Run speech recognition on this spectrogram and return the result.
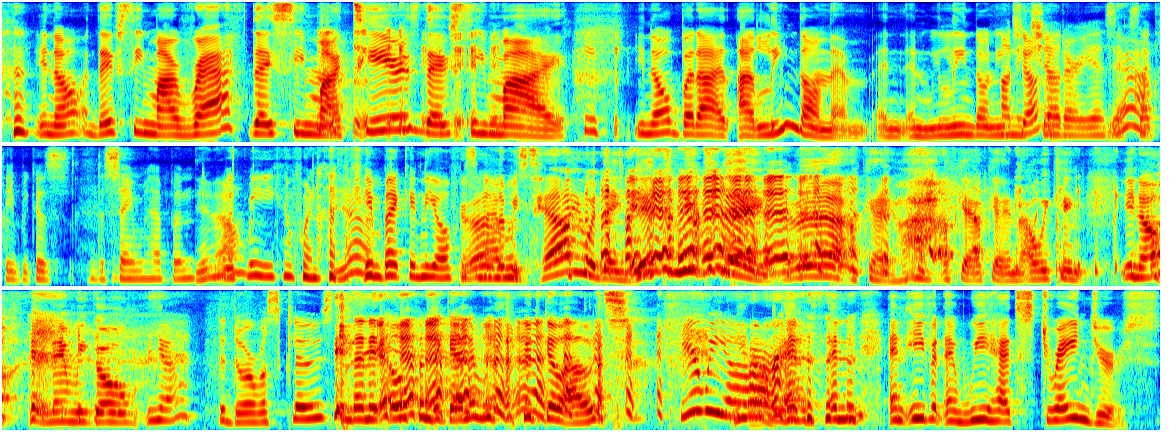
you know and they've seen my wrath they've seen my tears they've seen my you know but i i leaned on them and and we leaned on each other. on other each other. Yes, Yeah. exactly. Because the same happened You know? with me when I Yeah. came back in the office. Girl, let was, me tell you what they did to me today. Yeah, okay, ah, okay, okay. Now we can, you know, and then we go, you know, the door was closed and then it opened again and we could go out. Here we you are. know, and, and and even and we had strangers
